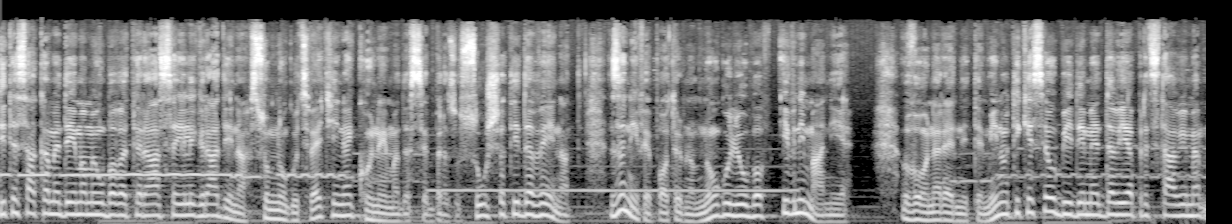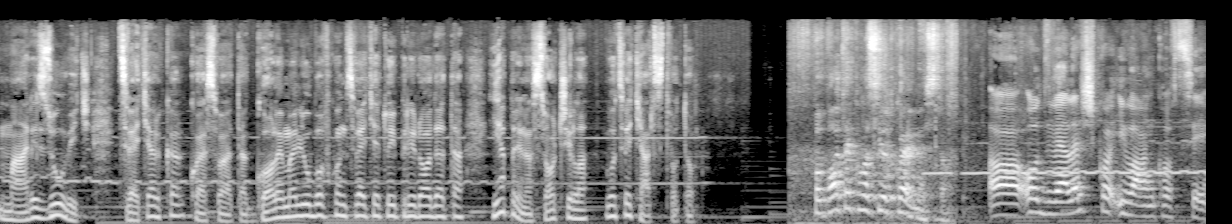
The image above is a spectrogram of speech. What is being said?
Сите сакаме да имаме убава тераса или градина со многу цвеќиња кои нема да се брзо сушат и да венат. За нив е потребно многу љубов и внимание. Во наредните минути ќе се обидиме да ви ја представиме Маре Зувиć, цвеќарка која својата голема љубов кон цвеќето и природата ја пренасочила во цвеќарството. По потекло си од кое место? А, од Велешко и Ванковци.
